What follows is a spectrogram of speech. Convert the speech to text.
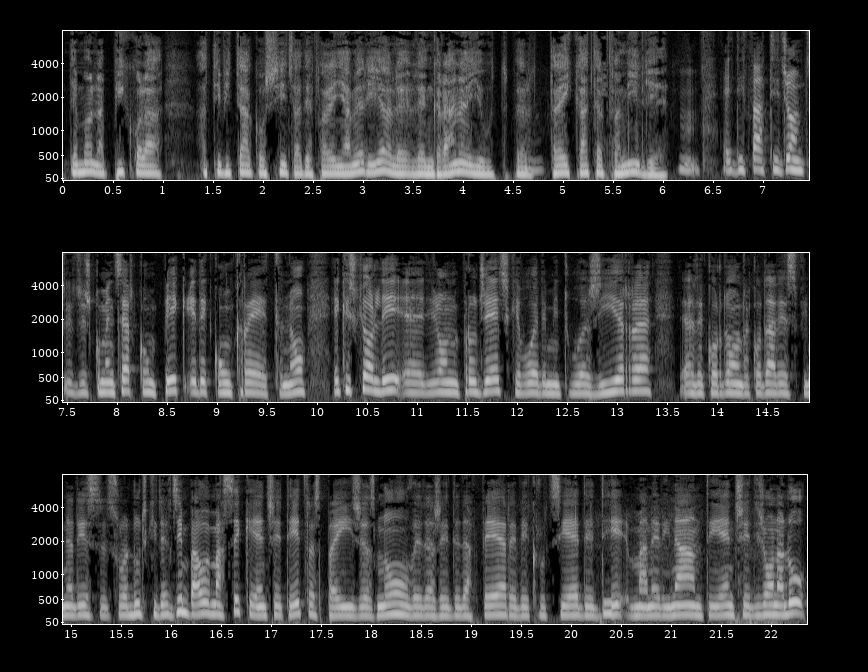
abbiamo una piccola attività così da falegnameria le, le gran aiuto per mm. 3-4 famiglie. Mm. E di fatti John, cominciare con PEC ed è concreto, no? E che scuola eh, di un progetto che vuoi mettere a agire, eh, ricordare, ricordare fino adesso sulla luce del Zimbabwe, ma se che c'è tre paesi, no? Veda gente d'affari, ve cruziede de manerinanti, c'è di zona lo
